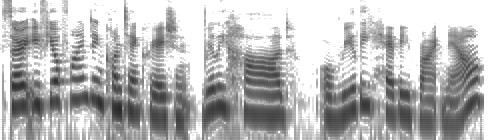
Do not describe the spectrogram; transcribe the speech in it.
so if you're finding content creation really hard or really heavy right now,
